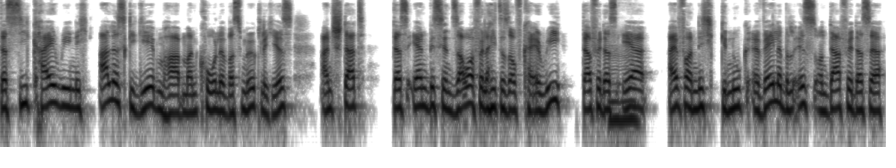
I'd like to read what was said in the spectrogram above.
dass sie Kyrie nicht alles gegeben haben an Kohle, was möglich ist, anstatt dass er ein bisschen sauer vielleicht ist auf Kyrie dafür, dass mhm. er einfach nicht genug available ist und dafür, dass er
